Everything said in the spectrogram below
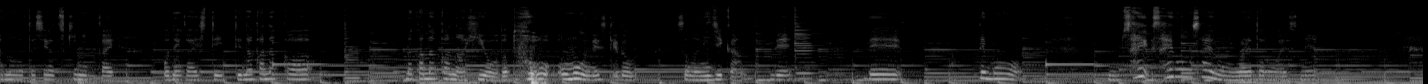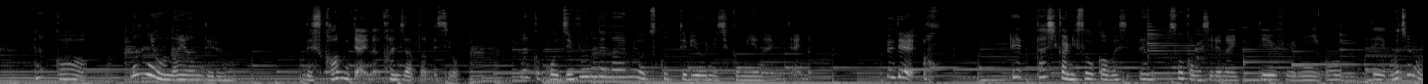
あの私が月に1回お願いしていってなかなかなかなかな費用だと 思うんですけどその2時間。でででも、うん、最後の最後に言われたのがですねなんか何を悩んでるんですか？みたいな感じだったんですよ。なんかこう自分で悩みを作ってるようにしか見えないみたいな。それで え確かにそうかもしそうかもしれないっていうふうに思ってもちろん、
